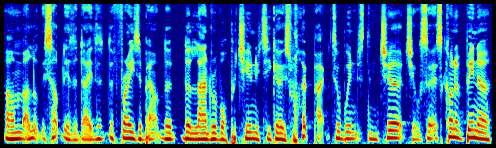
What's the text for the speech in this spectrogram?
Um, I looked this up the other day. The, the phrase about the, the ladder of opportunity goes right back to Winston Churchill. So it's kind of been a,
